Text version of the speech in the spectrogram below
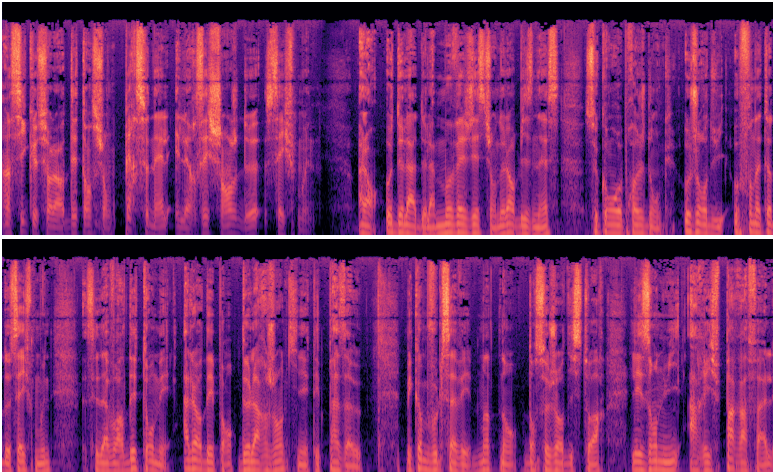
ainsi que sur leur détention personnelle et leurs échanges de SafeMoon. Alors, au-delà de la mauvaise gestion de leur business, ce qu'on reproche donc aujourd'hui aux fondateurs de SafeMoon, c'est d'avoir détourné à leurs dépens de l'argent qui n'était pas à eux. Mais comme vous le savez, maintenant, dans ce genre d'histoire, les ennuis arrivent par rafale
